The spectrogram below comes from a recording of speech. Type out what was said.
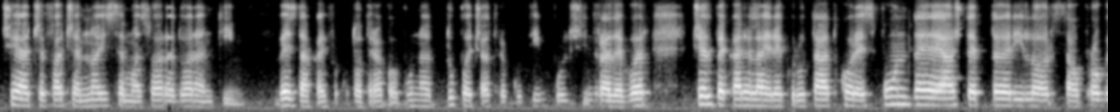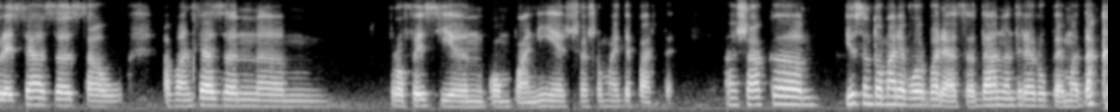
ceea ce facem noi se măsoară doar în timp vezi dacă ai făcut o treabă bună după ce a trecut timpul și, într-adevăr, cel pe care l-ai recrutat corespunde așteptărilor sau progresează sau avansează în um, profesie, în companie și așa mai departe. Așa că eu sunt o mare vorbăreață, Dan, întrerupe-mă dacă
